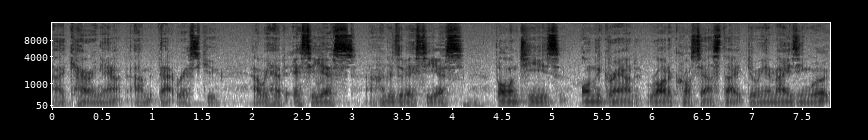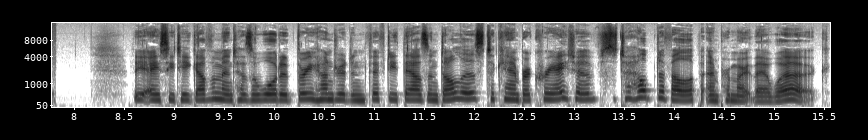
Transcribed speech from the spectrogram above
uh, carrying out um, that rescue. Uh, we have SES, uh, hundreds of SES volunteers on the ground right across our state doing amazing work. The ACT government has awarded $350,000 to Canberra creatives to help develop and promote their work.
